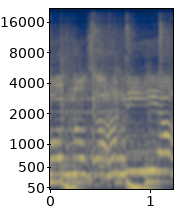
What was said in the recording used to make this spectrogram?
আপন জানিয়া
